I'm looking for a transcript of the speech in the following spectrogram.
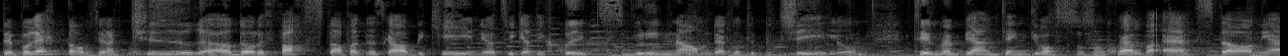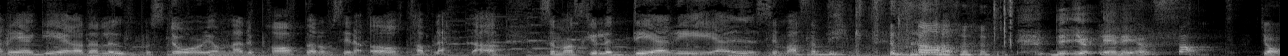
Det berättar om sina kurer då det fastar för att de ska ha bikini och tycker att det är sjukt svullna om det har gått upp ett kilo. Till och med Bianca Ingrosso som själv har ätstörningar reagerade och la upp på story om när de pratade om sina örtabletter som man skulle diarréa i sig massa vikt det, Är det ens sant? Jag har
